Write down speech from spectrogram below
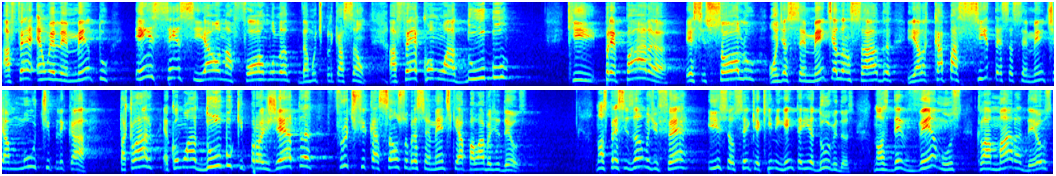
A fé é um elemento essencial na fórmula da multiplicação. A fé é como adubo que prepara esse solo onde a semente é lançada e ela capacita essa semente a multiplicar. Tá claro? É como um adubo que projeta frutificação sobre a semente que é a palavra de Deus. Nós precisamos de fé, isso eu sei que aqui ninguém teria dúvidas. Nós devemos clamar a Deus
